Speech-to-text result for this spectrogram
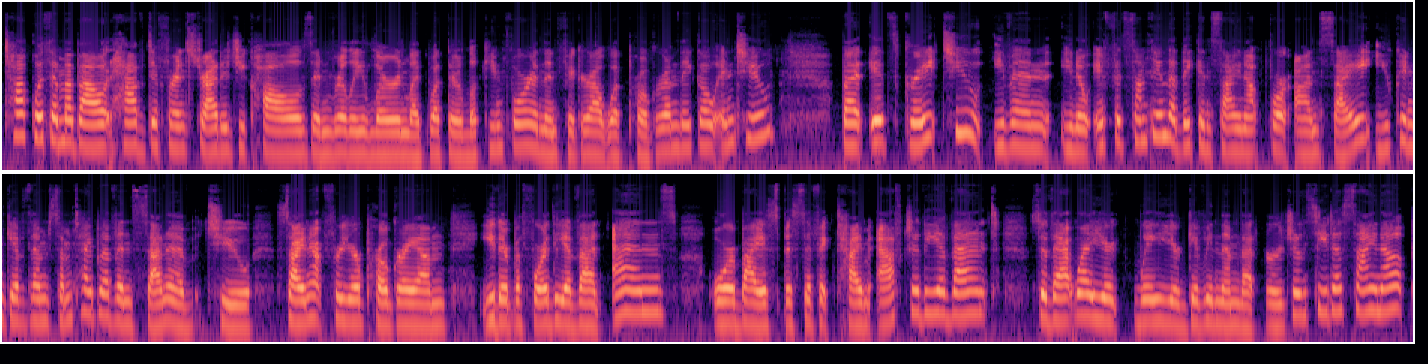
talk with them about, have different strategy calls and really learn like what they're looking for and then figure out what program they go into. But it's great to even, you know, if it's something that they can sign up for on site, you can give them some type of incentive to sign up for your program either before the event ends or by a specific time after the event. So that way you're way you're giving them that urgency to sign up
